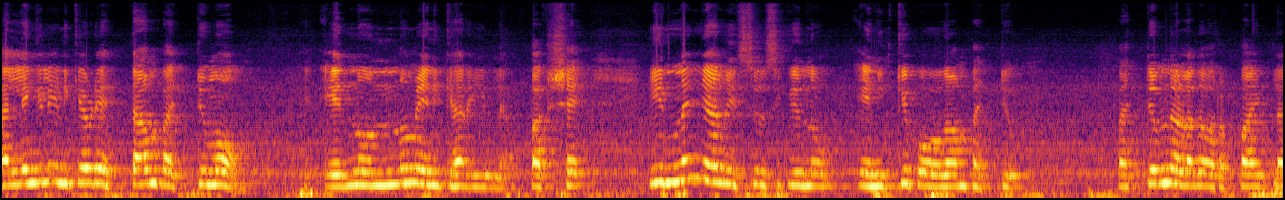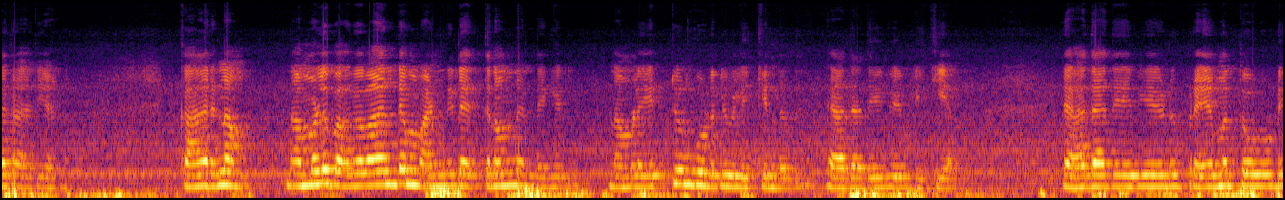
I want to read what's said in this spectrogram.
അല്ലെങ്കിൽ എനിക്കവിടെ എത്താൻ പറ്റുമോ? എന്നൊന്നും എനിക്കറിയില്ല. പക്ഷേ ഇന്നും ഞാൻ വിശ്വസിക്കുന്നു എനിക്ക് പോകാൻ പറ്റും. പറ്റും എന്നുള്ളത് ഉറപ്പായിട്ടുള്ള കാര്യമാണ്. കാരണം നമ്മൾ ഭഗവാന്റെ മണ്ണിൽ എത്തണം എന്നുണ്ടെങ്കിൽ നമ്മൾ ഏറ്റവും കൂടുതൽ വിളിക്കേണ്ടത് രാധാദേവിയെ വിളിക്കുക. രാധാദേവിയോട് പ്രേമത്തോടുകൂടി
